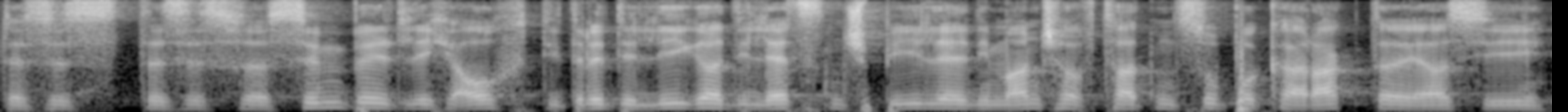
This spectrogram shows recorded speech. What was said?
das ist, das ist sinnbildlich auch die dritte Liga, die letzten Spiele. Die Mannschaft hat einen super Charakter. Ja, sie,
